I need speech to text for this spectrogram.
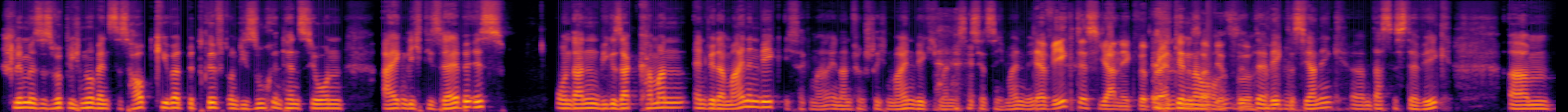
Schlimm ist es wirklich nur, wenn es das Hauptkeyword betrifft und die Suchintention eigentlich dieselbe ist. Und dann, wie gesagt, kann man entweder meinen Weg, ich sag mal in Anführungsstrichen meinen Weg, ich meine, das ist jetzt nicht mein Weg. Der Weg des Yannick, wir branden genau, das halt jetzt so. der Weg des Yannick, äh, das ist der Weg. Ähm,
